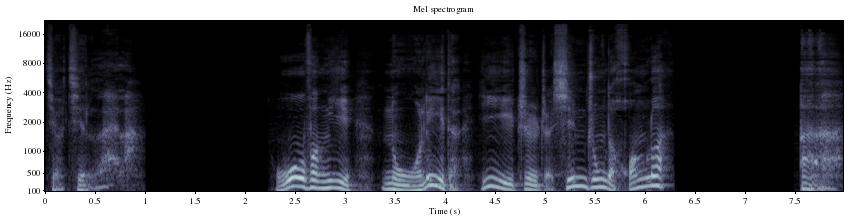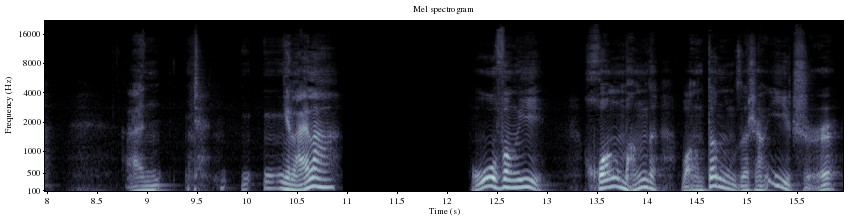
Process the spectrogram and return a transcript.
就进来了。吴凤义努力的抑制着心中的慌乱。啊，嗯，你你来啦！吴凤义慌忙的往凳子上一指：“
